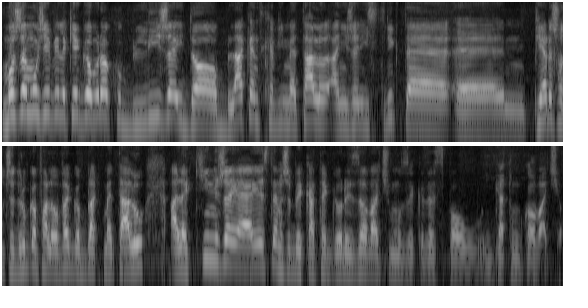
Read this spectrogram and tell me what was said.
Może muzie Wielkiego Mroku bliżej do black and heavy metalu, aniżeli stricte e, pierwszo czy drugofalowego black metalu, ale kimże ja jestem, żeby kategoryzować muzykę zespołu i gatunkować ją.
